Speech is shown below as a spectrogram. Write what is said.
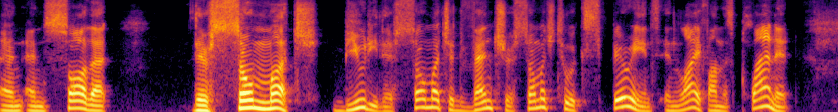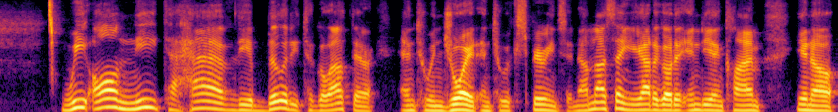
and and saw that there's so much beauty there's so much adventure so much to experience in life on this planet. We all need to have the ability to go out there and to enjoy it and to experience it. Now i'm not saying you got to go to india and climb you know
